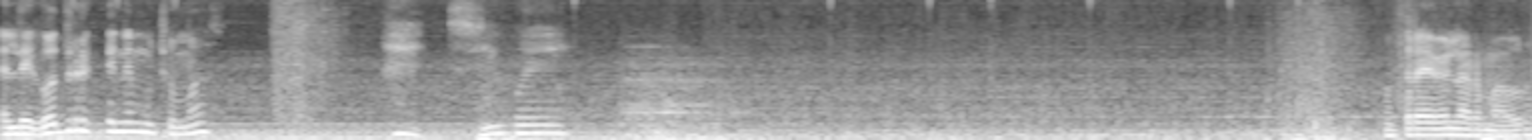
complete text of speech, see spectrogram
El de Godric tiene mucho más. Sí, güey. No trae bien la armadura.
